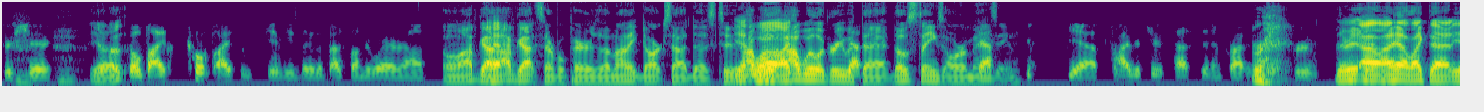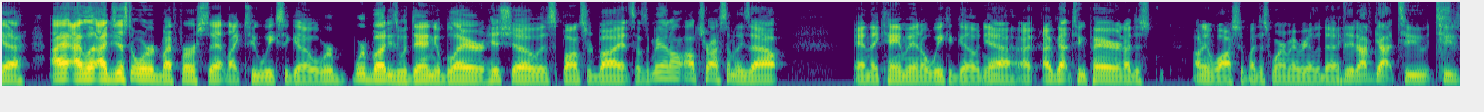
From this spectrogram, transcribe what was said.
for sure. Yeah, So those- go buy go buy some skivvies. They're the best underwear around. oh, I've got I've got several pairs of them. I think Darkside does too. Yeah, I will well, I, I- will agree with that. Those things are amazing. Yeah, privateer tested and privateer Right. approved. There, I, I like that. Yeah, I, I I just ordered my first set like two weeks ago. We're we're buddies with Daniel Blair, and his show is sponsored by it. So I was like, man, I'll, I'll try some of these out. And they came in a week ago, and yeah, I, I've got two pair, and I just I don't even wash them. I just wear them every other day. Dude, I've got two two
